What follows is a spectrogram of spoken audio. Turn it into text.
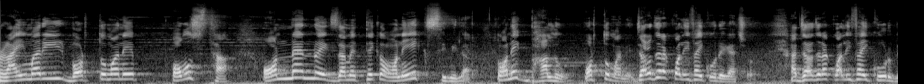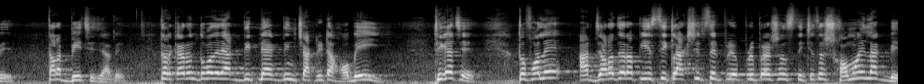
প্রাইমারির বর্তমানে অবস্থা অন্যান্য এক্সামের থেকে অনেক সিমিলার অনেক ভালো বর্তমানে। যারা যারা কোয়ালিফাই করে গেছো, আর যারা যারা কোয়ালিফাই করবে, তারা বেঁচে যাবে। তার কারণ তোমাদের একদিন না একদিন চাকরিটা হবেই, ঠিক আছে? তো ফলে আর যারা যারা পিএসসি ক্লার্কশিপসের প্রিপারেশনস নিচ্ছে, তার সময় লাগবে,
